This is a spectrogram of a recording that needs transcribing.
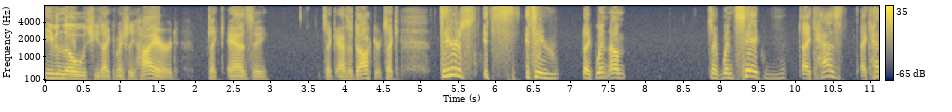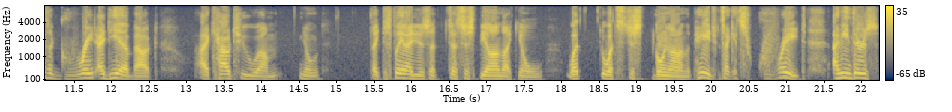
even though she's like eventually hired, like as a, it's like as a doctor. It's like there's it's it's a like when um it's like when Sejic like has like has a great idea about like how to um you know like display an idea that, that's just beyond like you know what what's just going on on the page. It's like it's great. I mean, there's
